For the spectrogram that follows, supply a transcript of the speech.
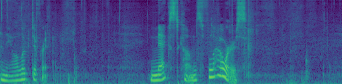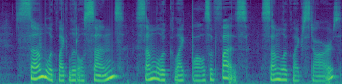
And they all look different. Next comes flowers. Some look like little suns, some look like balls of fuzz, some look like stars,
